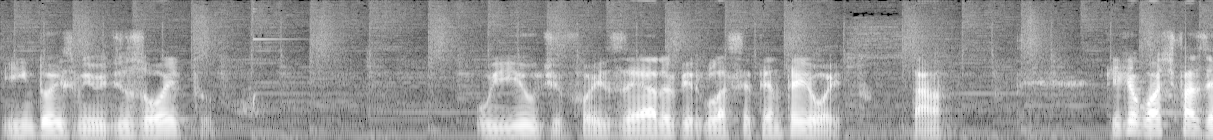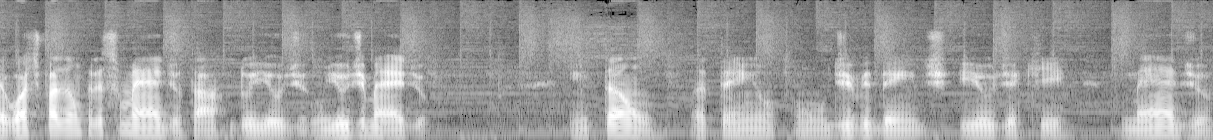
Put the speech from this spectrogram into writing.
E em 2018 o yield foi 0,78, tá? O que, que eu gosto de fazer? Eu gosto de fazer um preço médio, tá? Do yield, um yield médio. Então, eu tenho um dividend yield aqui médio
